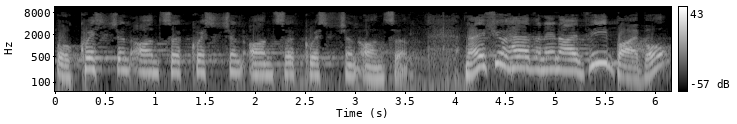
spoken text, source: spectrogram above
or question, answer, question, answer, question, answer. Now if you have an NIV Bible,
